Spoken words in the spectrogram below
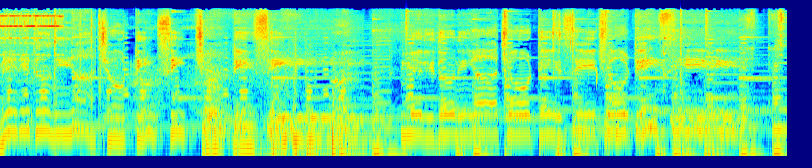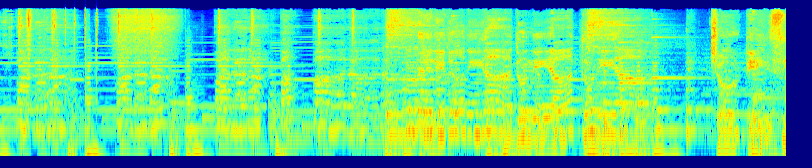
मेरी दुनिया छोटी सी छोटी सी। मेरी दुनिया छोटी सी छोटी सी। मेरी दुनिया दुनिया दुनिया। छोटी सी।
